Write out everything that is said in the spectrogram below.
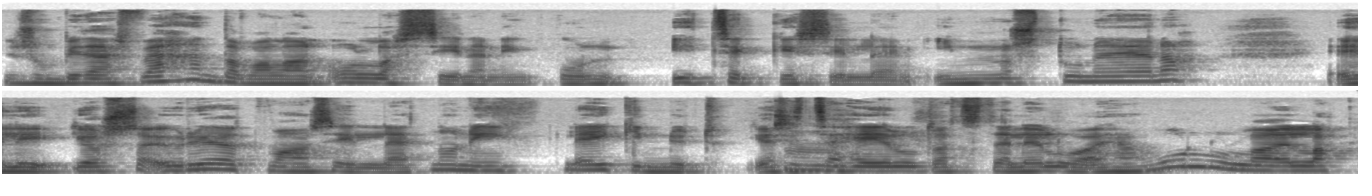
niin sun pitäisi vähän tavallaan olla siinä niin kuin itsekin silleen innostuneena. Eli jos sä yrität vaan silleen, että no niin, leikin nyt, ja sitten mm. sä heilutat sitä lelua ihan hullulailla,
